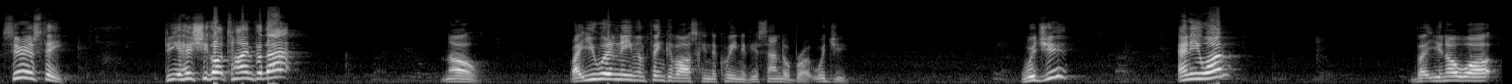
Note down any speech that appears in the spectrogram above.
Seriously, you, has she got time for that? No. Right? You wouldn't even think of asking the Queen if your sandal broke, would you? Would you? Anyone? But you know what?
